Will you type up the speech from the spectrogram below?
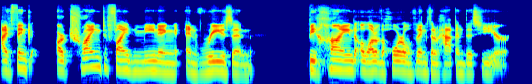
I think are trying to find meaning and reason behind a lot of the horrible things that have happened this year.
